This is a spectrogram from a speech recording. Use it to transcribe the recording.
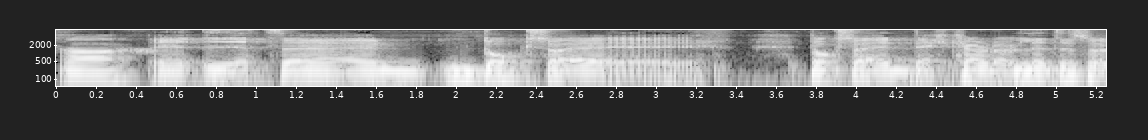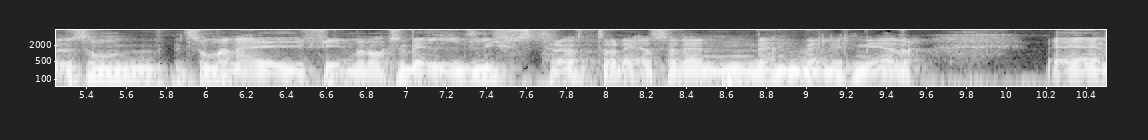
Ja, Eh, I ett... eh, Dock så är... Dock så är Deckard lite så, som, som han är i filmen också väldigt livstrött och det. Så den, den är väldigt mer... eh,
